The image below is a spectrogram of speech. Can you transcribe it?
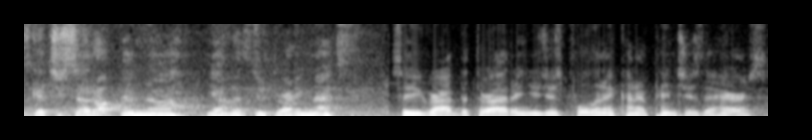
Let's get you set up and uh, yeah, let's do threading next. So you grab the thread and you just pull and it kind of pinches the hairs?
